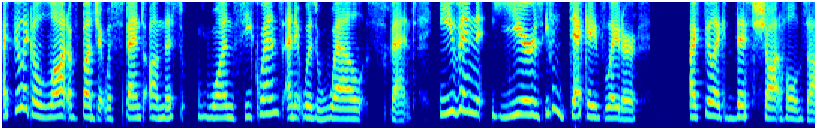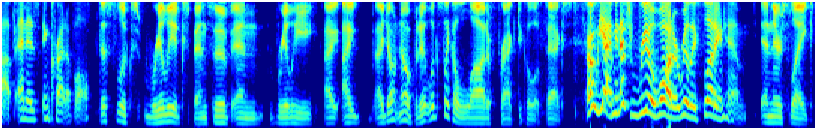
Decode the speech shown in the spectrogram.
I feel like a lot of budget was spent on this one sequence and it was well spent. Even years, even decades later, I feel like this shot holds up and is incredible. this looks really expensive and really I, I I don't know, but it looks like a lot of practical effects. Oh yeah, I mean that's real water really flooding him. And there's like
